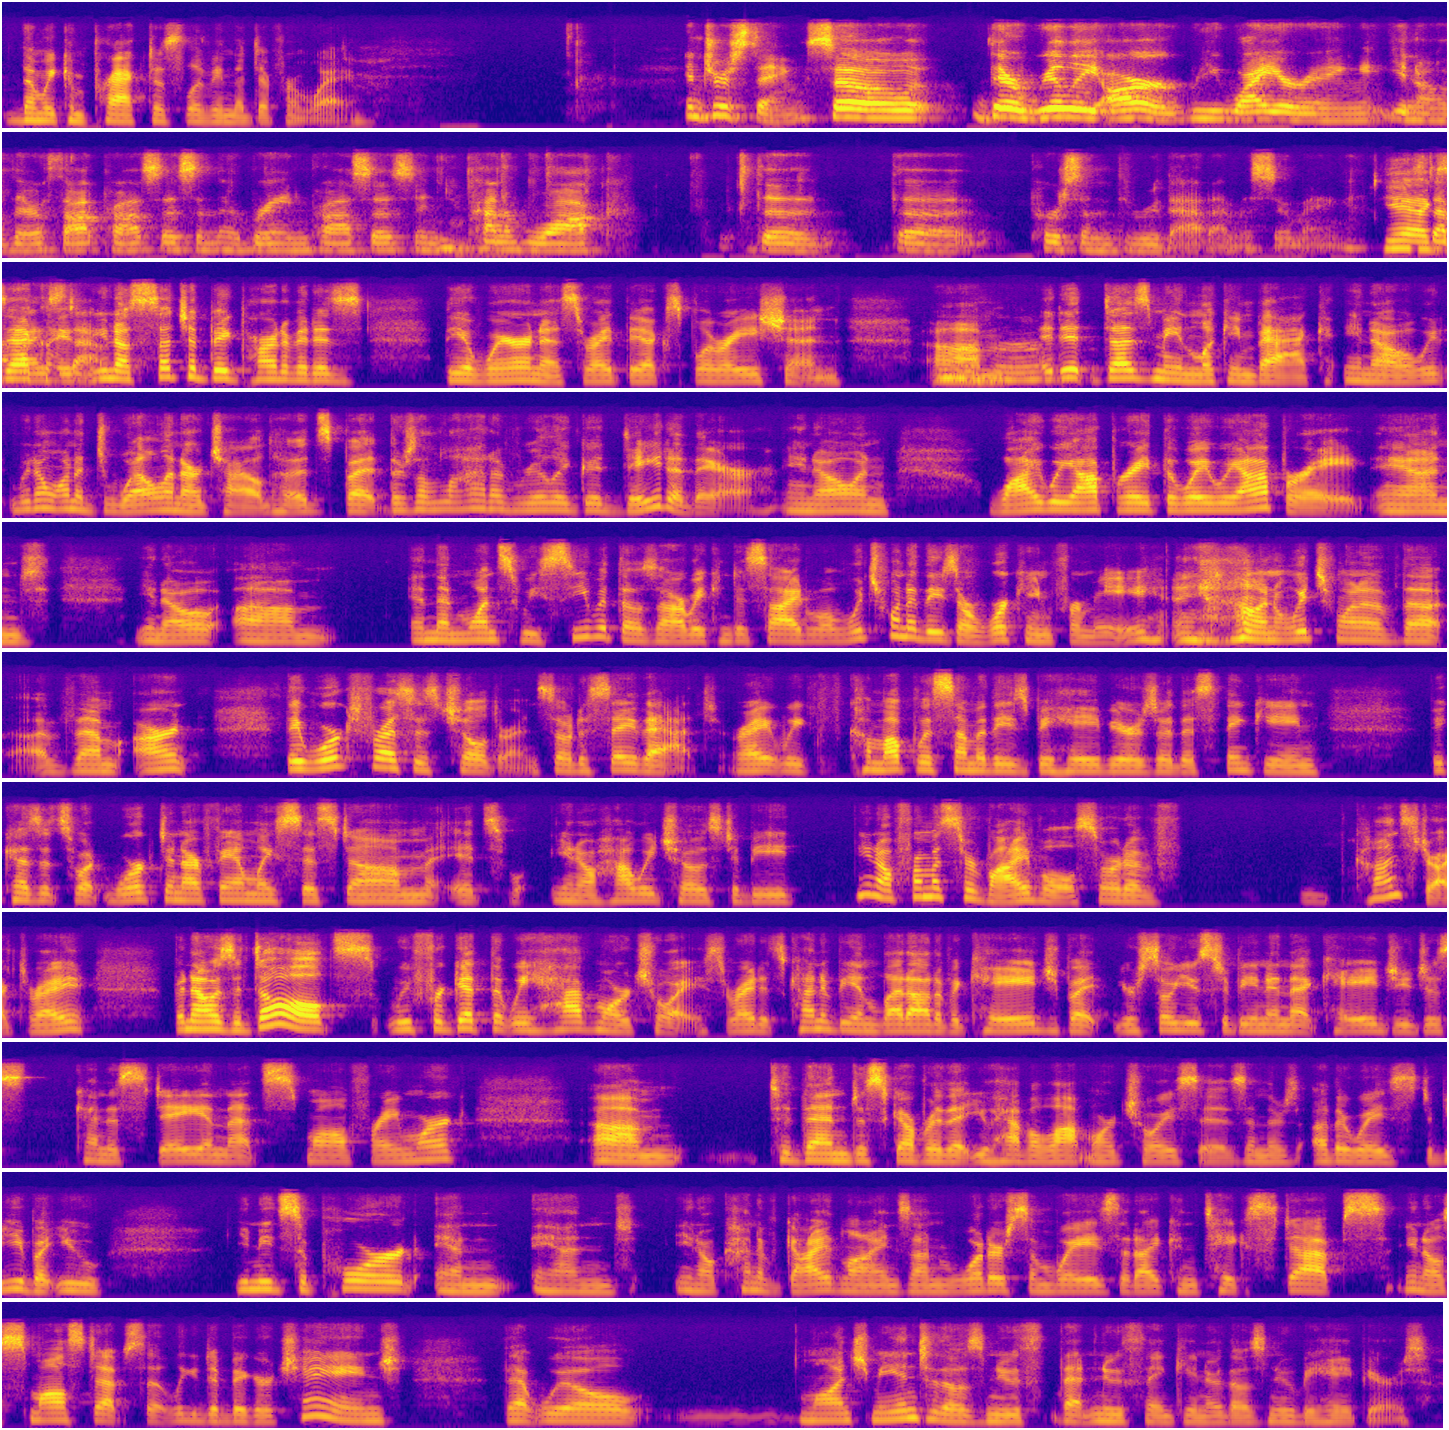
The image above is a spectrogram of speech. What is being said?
then we can practice living the different way. Interesting. So there really are rewiring, you know, their thought process and their brain process, and you kind of walk the the person through that. I'm assuming. Yeah, exactly. You know, such a big part of it is the awareness, right? The exploration. Um, mm-hmm. it, it does mean looking back. You know, we we don't want to dwell in our childhoods, but there's a lot of really good data there. You know, and why we operate the way we operate. And you know um, and then once we see what those are we can decide well which one of these are working for me? And, you know and which one of the of them aren't. They worked for us as children. So to say that right? We come up with some of these behaviors or this thinking because it's what worked in our family system. It's you know how we chose to be you know from a survival sort of construct right but now as adults, we forget that we have more choice, right? It's kind of being let out of a cage, but you're so used to being in that cage, you just kind of stay in that small framework. Um, to then discover that you have a lot more choices and there's other ways to be, but you you need support and and you know kind of guidelines on what are some ways that I can take steps, you know, small steps that lead to bigger change that will launch me into those new that new thinking or those new behaviors.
